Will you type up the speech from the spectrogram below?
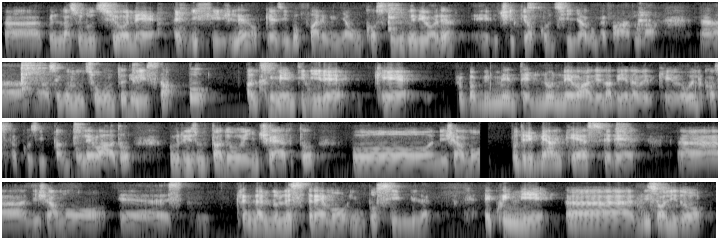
Uh, quella soluzione è difficile, ok, si può fare, quindi ha un costo superiore e il CTO consiglia come farla uh, secondo il suo punto di vista, o altrimenti dire che probabilmente non ne vale la pena perché o il costo è così tanto elevato o il risultato incerto o diciamo potrebbe anche essere uh, diciamo eh, prendendo l'estremo impossibile. E quindi uh, di solito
